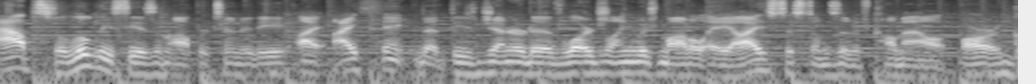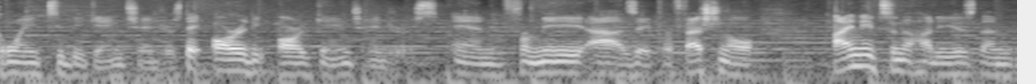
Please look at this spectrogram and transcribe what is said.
absolutely see as an opportunity. I, I, think that these generative large language model AI systems that have come out are going to be game changers. They already are game changers. And for me as a professional, I need to know how to use them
